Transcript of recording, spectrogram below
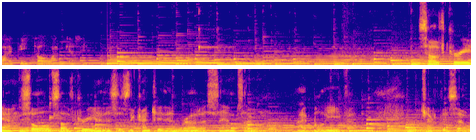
five feet tall, I'm guessing. South Korea, Seoul, South Korea. This is the country that brought us Samsung, I believe. Check this out.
